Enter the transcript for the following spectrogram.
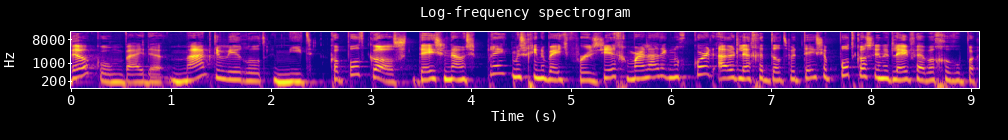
Welkom bij de Maak de Wereld Niet Kapotcast. Deze naam spreekt misschien een beetje voor zich, maar laat ik nog kort uitleggen dat we deze podcast in het leven hebben geroepen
